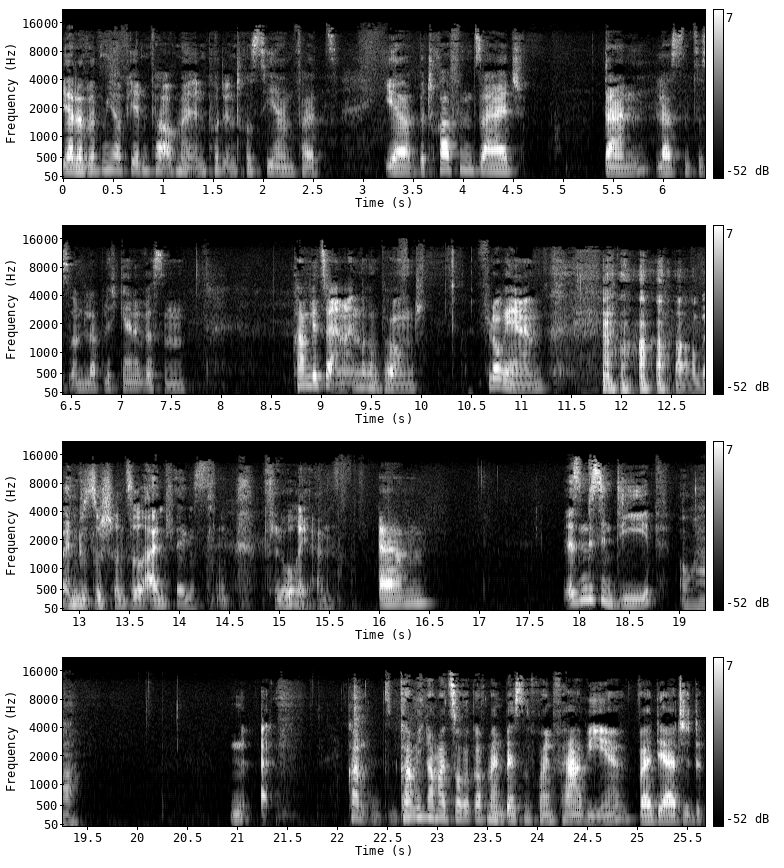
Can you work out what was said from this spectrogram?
Ja, da würde mich auf jeden Fall auch mal Input interessieren. Falls ihr betroffen seid, dann lasst uns das unglaublich gerne wissen. Kommen wir zu einem anderen Punkt. Florian. Wenn du so schon so anfängst. Florian. Ähm, ist ein bisschen deep. Oha. N äh, Komme komm ich nochmal zurück auf meinen besten Freund Fabi, weil der hatte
